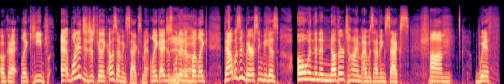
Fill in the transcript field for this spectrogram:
"Okay." Like he, I wanted to just be like, I was having sex, man. Like I just wanted to, but like that was embarrassing because oh, and then another time I was having sex, um, with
